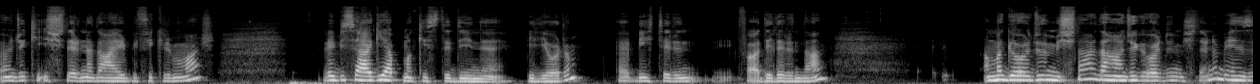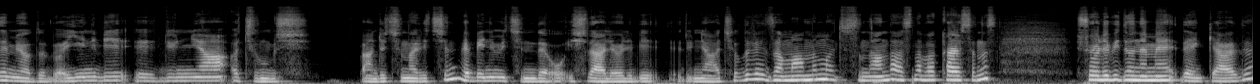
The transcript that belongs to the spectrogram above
önceki işlerine dair bir fikrim var. Ve bir sergi yapmak istediğini biliyorum. E, Bihter'in ifadelerinden. Ama gördüğüm işler daha önce gördüğüm işlerine benzemiyordu. Böyle yeni bir e, dünya açılmış bence Çınar için ve benim için de o işlerle öyle bir dünya açıldı ve zamanlama açısından da aslında bakarsanız şöyle bir döneme denk geldi.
